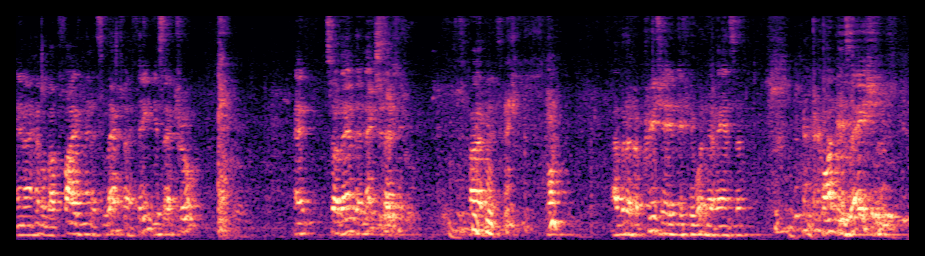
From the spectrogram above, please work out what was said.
and I have about five minutes left, I think. Is that true? And so then the next step. Five minutes. Well, I would have appreciated if you wouldn't have answered. Quantization.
